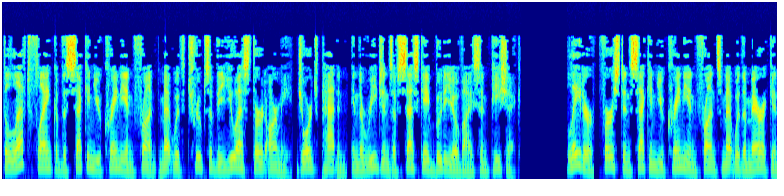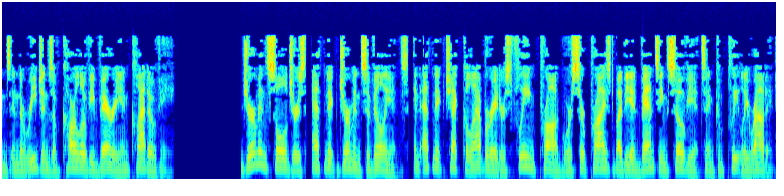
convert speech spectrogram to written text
The left flank of the Second Ukrainian Front met with troops of the U.S. Third Army George Patton in the regions of České Budějovice and Písek. Later, 1st and 2nd Ukrainian fronts met with Americans in the regions of Karlovy Vary and Klatovy. German soldiers, ethnic German civilians, and ethnic Czech collaborators fleeing Prague were surprised by the advancing Soviets and completely routed.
